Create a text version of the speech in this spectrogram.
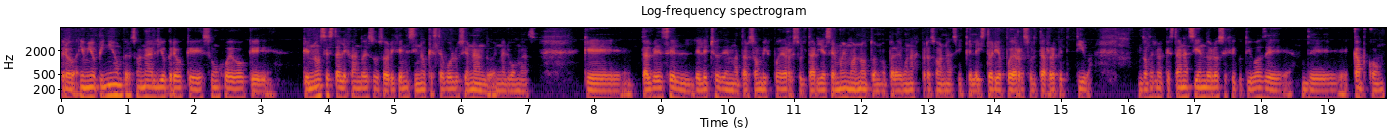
Pero en mi opinión personal yo creo que es un juego que, que no se está alejando de sus orígenes, sino que está evolucionando en algo más que tal vez el, el, hecho de matar zombies puede resultar y ser muy monótono para algunas personas y que la historia puede resultar repetitiva. Entonces lo que están haciendo los ejecutivos de, de, Capcom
